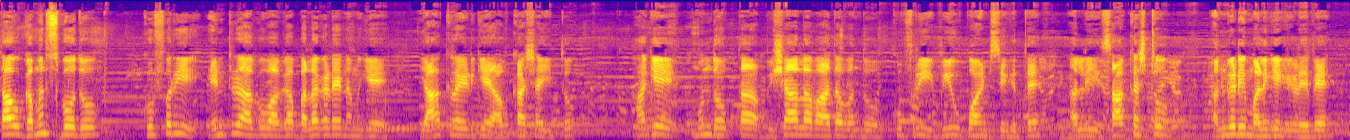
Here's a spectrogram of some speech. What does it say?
ತಾವು ಗಮನಿಸ್ಬೋದು, ಕುಫರಿ ಎಂಟ್ರಿ ಆಗುವಾಗ ಬಲಗಡೆ ನಮಗೆ ಯಾಕ್ ರೈಡ್ಗೆ ಅವಕಾಶ ಇತ್ತು? ಹಾಗೆ ಮುಂದೆ ಹೋಗ್ತಾ ವಿಶಾಲವಾದ ಒಂದು ಕುಫ್ರಿ ವ್ಯೂ ಪಾಯಿಂಟ್ ಸಿಗುತ್ತೆ. ಅಲ್ಲಿ ಸಾಕಷ್ಟು ಅಂಗಡಿ ಮಳಿಗೆಗಳಿವೆ.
